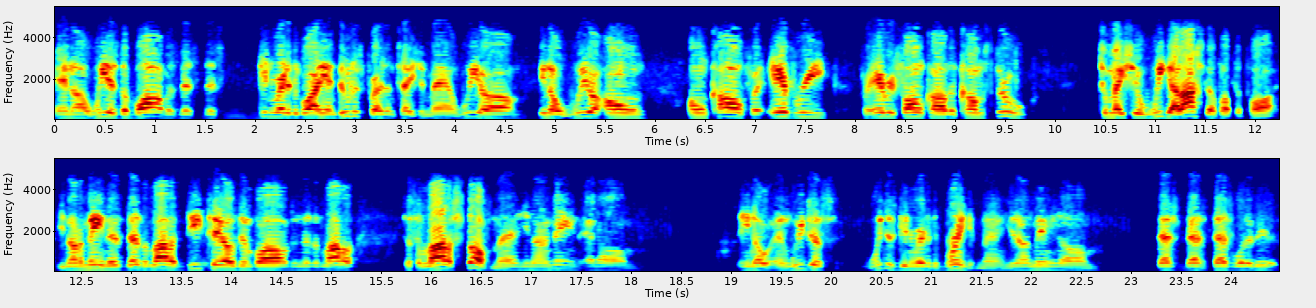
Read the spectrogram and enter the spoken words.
And uh, we as the barbers that's, that's getting ready to go out here and do this presentation, man, we are, you know, we are on on call for every for every phone call that comes through to make sure we got our stuff up to par. You know what I mean? There's there's a lot of details involved, and there's a lot of just a lot of stuff, man. You know what I mean? And um, you know, and we just we just getting ready to bring it, man. You know what I mean? Um, that's that's that's what it is.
